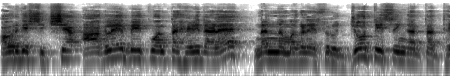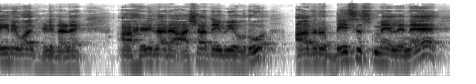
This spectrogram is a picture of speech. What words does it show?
ಅವರಿಗೆ ಶಿಕ್ಷೆ ಆಗಲೇಬೇಕು ಅಂತ ಹೇಳಿದಾಳೆ. ನನ್ನ ಮಗಳ ಹೆಸರು ಜ್ಯೋತಿ ಸಿಂಗ್ ಅಂತ ಧೈರ್ಯವಾಗಿ ಹೇಳಿದಾಳೆ. ಆ ಹೇಳಿದ್ದಾರೆ ಆಶಾದೇವಿ ಅವರು ಅದರ ಬೇಸಿಸ್ ಮೇಲೆನೆ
